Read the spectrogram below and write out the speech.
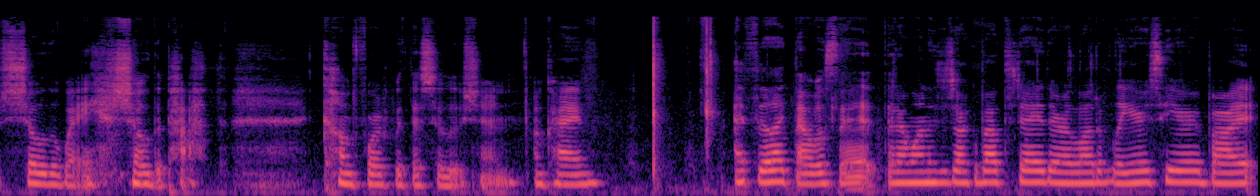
show the way, show the path, come forth with the solution, okay? I feel like that was it that I wanted to talk about today. There are a lot of layers here, but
